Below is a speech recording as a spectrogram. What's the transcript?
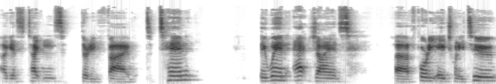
against Titans 35 to 10. They win at Giants uh, 48 22.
